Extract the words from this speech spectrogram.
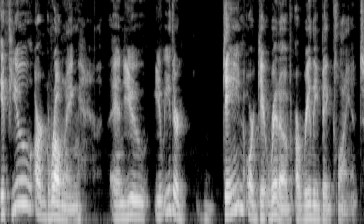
if you are growing and you you either gain or get rid of a really big client,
